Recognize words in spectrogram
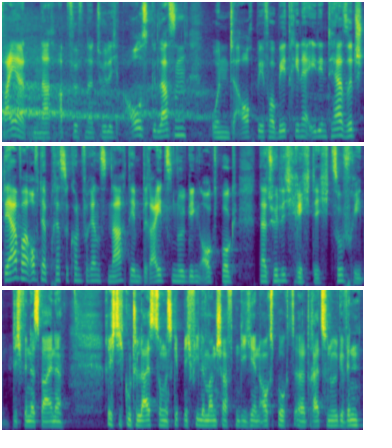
feierten nach Abpfiff natürlich ausgelassen und auch BVB-Trainer Edin Terzic, der war auf der Pressekonferenz nach dem 3 zu 0 gegen Augsburg natürlich richtig zufrieden. Ich finde, es war eine richtig gute Leistung. Es gibt nicht viele Mannschaften, die hier in Augsburg äh, 3 zu 0 gewinnen.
